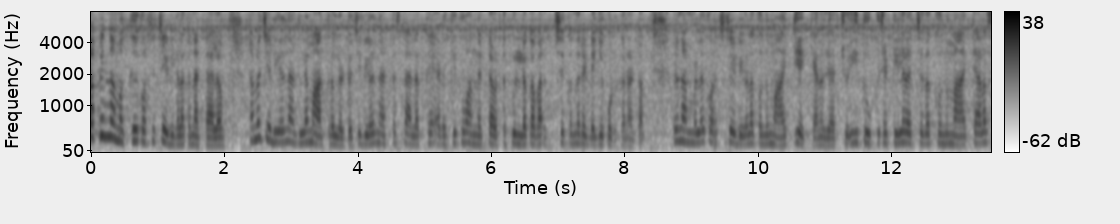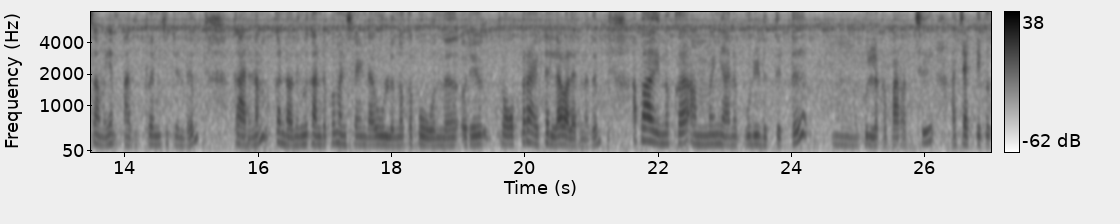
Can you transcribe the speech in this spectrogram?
അപ്പം ഇന്ന് നമുക്ക് കുറച്ച് ചെടികളൊക്കെ നട്ടാലോ? നമ്മൾ ചെടികൾ നട്ടില്ല മാത്രമല്ല കേട്ടോ. ചെടികൾ നട്ട സ്ഥലമൊക്കെ ഇടയ്ക്കൊക്കെ വന്നിട്ട് അവിടുത്തെ പുല്ലൊക്കെ വറച്ചൊക്കെ ഒന്ന് റെഡിയാക്കി കൊടുക്കണം കേട്ടോ. പിന്നെ നമ്മൾ കുറച്ച് ചെടികളൊക്കെ ഒന്ന് മാറ്റി വയ്ക്കാമെന്ന് വിചാരിച്ചു. ഈ തൂക്ക് ചട്ടിയിൽ വെച്ചതൊക്കെ ഒന്ന് മാറ്റാനുള്ള സമയം അതിക്രമിച്ചിട്ടുണ്ട്. കാരണം കണ്ടോ നിങ്ങൾ കണ്ടപ്പോൾ മനസ്സിലായിണ്ടാവും ഉള്ളിൽ നിന്നൊക്കെ പോകുന്ന ഒരു പ്രോപ്പറായിട്ടല്ല വളരുന്നത്. അപ്പോൾ അതിന്നൊക്കെ അമ്മ ഞാനൊക്കെ കൂടി എടുത്തിട്ട് പുല്ലൊക്കെ പറിച്ച് ആ ചട്ടിയൊക്കെ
